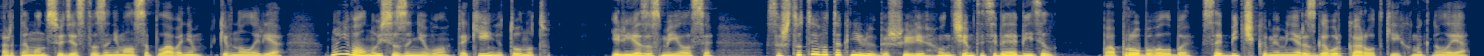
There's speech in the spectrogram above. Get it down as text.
«Артемон все детство занимался плаванием», — кивнул Илья. «Ну, не волнуйся за него, такие не тонут». Илья засмеялся. «За что ты его так не любишь? Или он чем-то тебя обидел?» «Попробовал бы. С обидчиками у меня разговор короткий», — хмыкнула я.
